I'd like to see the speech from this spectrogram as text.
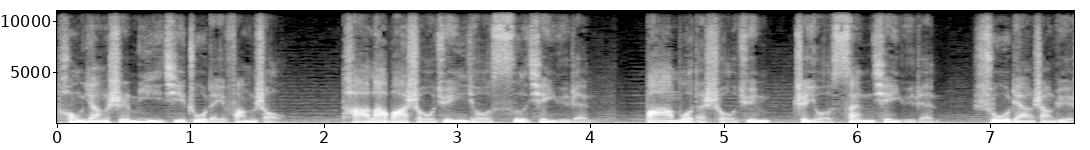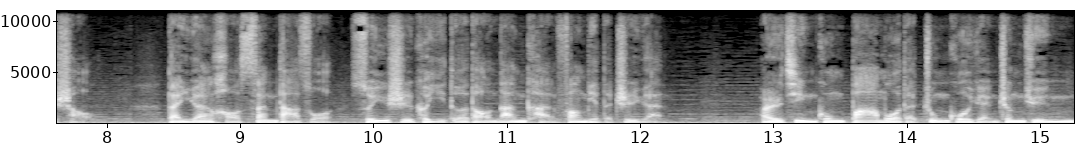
同样是密集筑垒防守，塔拉瓦守军有四千余人。巴莫的守军只有三千余人，数量上略少，但元好三大佐随时可以得到南坎方面的支援。而进攻巴莫的中国远征军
